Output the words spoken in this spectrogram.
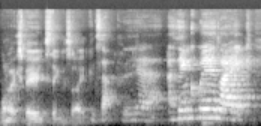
want to experience things like? exactly. Yeah, I think we're like, and it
